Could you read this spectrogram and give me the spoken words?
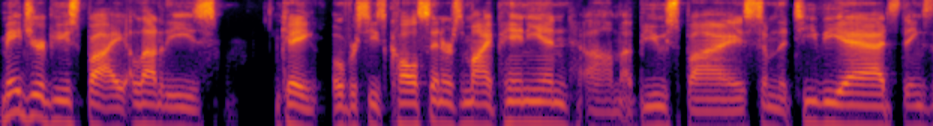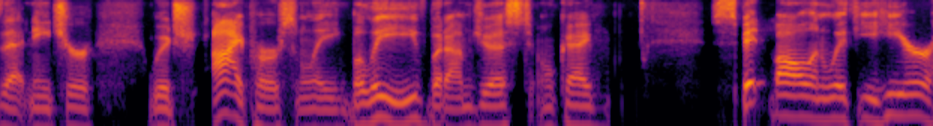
major abuse by a lot of these okay overseas call centers in my opinion um, abuse by some of the tv ads things of that nature which i personally believe but i'm just okay spitballing with you here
